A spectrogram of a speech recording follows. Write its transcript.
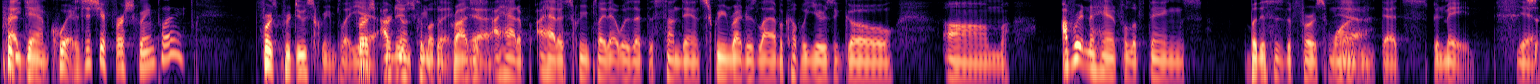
pretty That's- damn quick. Is this your first screenplay? First produced screenplay. First yeah, I've done some other projects. yeah. I had a I had a screenplay that was at the Sundance Screenwriters Lab a couple years ago. Um, I've written a handful of things, but this is the first one Yeah. that's been made. Yeah. So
